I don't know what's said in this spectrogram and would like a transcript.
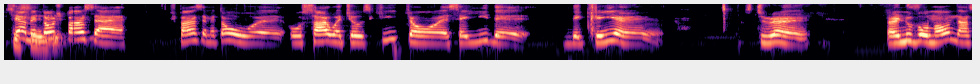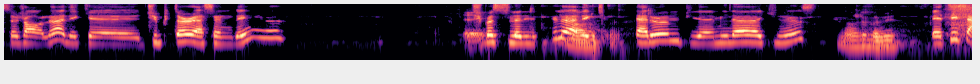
sais, admettons, je pense à, je pense, admettons, aux, aux sœurs Wachowski qui ont essayé de, de créer un, si tu veux, un, un nouveau monde dans ce genre-là avec euh, Jupiter Ascending. là. Je sais pas si tu l'as vu, là, Non. avec Tatum puis euh, Mila Kunis. Non, je l'ai pas vu. Mais tu sais, ça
